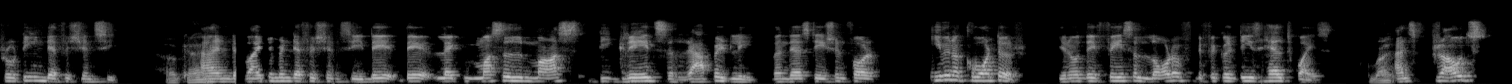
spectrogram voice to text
protein deficiency Okay. and vitamin deficiency. They they like muscle mass degrades rapidly when they're stationed for even a quarter. You know, they face a lot of difficulties health wise right. and sprouts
